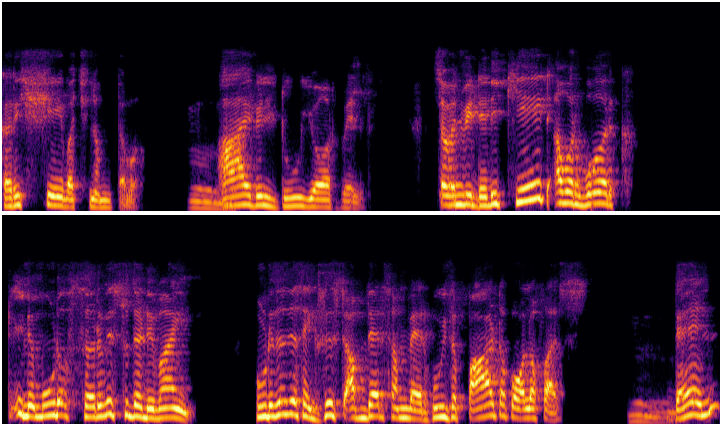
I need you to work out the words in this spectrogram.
karishye vachanam tava. Hmm. i will do your will. So when we dedicate our work in a mood of service to the divine who doesn't just exist up there somewhere who is a part of all of us Hmm. then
